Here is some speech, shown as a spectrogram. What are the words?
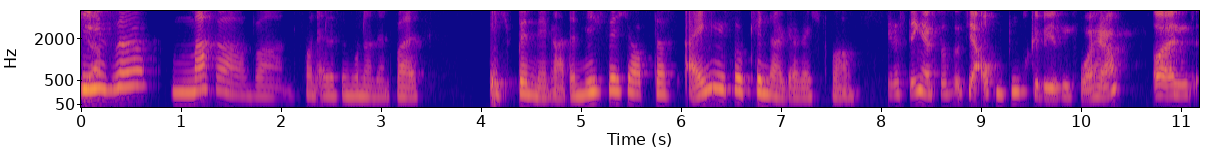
ja. diese Macher waren von Alice im Wunderland, weil ich bin mir gerade nicht sicher, ob das eigentlich so kindergerecht war. Das Ding ist, das ist ja auch ein Buch gewesen vorher. Und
